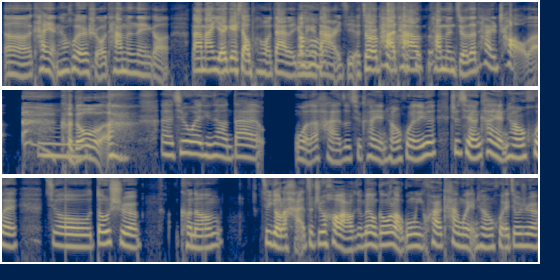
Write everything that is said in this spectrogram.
呃看演唱会的时候，他们那个爸妈也给小朋友带了一个那个大耳机，就是怕他他们觉得太吵了。可逗了，哎，其实我也挺想带我的孩子去看演唱会的，因为之前看演唱会就都是可能。就有了孩子之后啊，我就没有跟我老公一块儿看过演唱会，就是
